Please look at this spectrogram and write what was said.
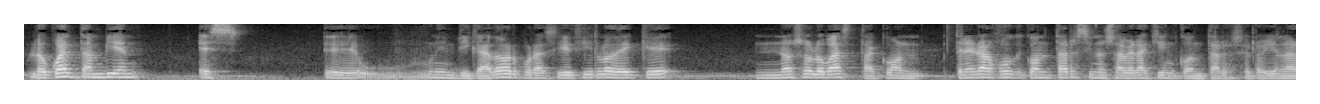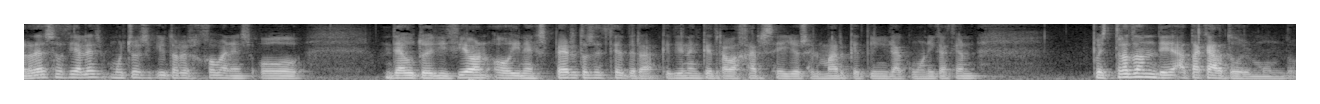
Lo cual también es eh, un indicador, por así decirlo, de que no solo basta con tener algo que contar, sino saber a quién contárselo. Y en las redes sociales, muchos escritores jóvenes o de autoedición o inexpertos, etcétera, que tienen que trabajarse ellos el marketing y la comunicación, pues tratan de atacar a todo el mundo.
